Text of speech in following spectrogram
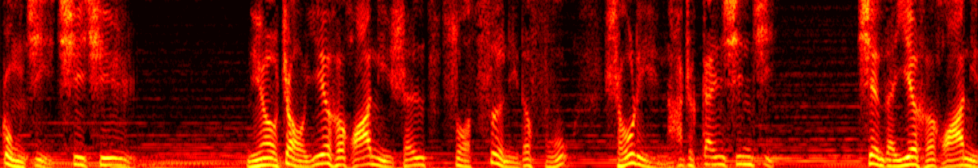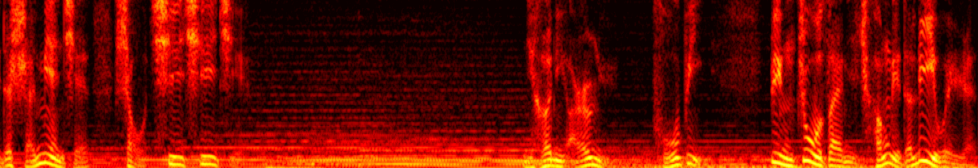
共计七七日。你要照耶和华你神所赐你的福，手里拿着甘心祭，现在耶和华你的神面前守七七节。你和你儿女、仆婢，并住在你城里的利未人，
